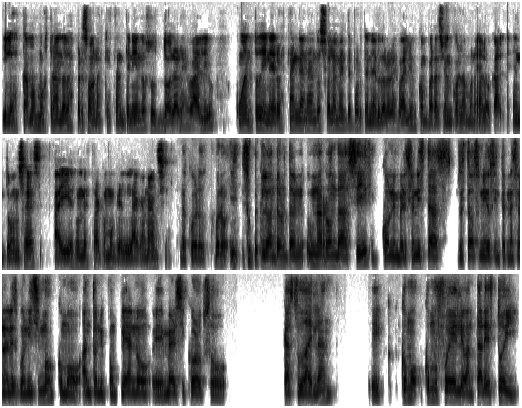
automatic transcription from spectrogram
Y le estamos mostrando a las personas que están teniendo sus dólares value cuánto dinero están ganando solamente por tener dólares value en comparación con la moneda local. Entonces, ahí es donde está como que la ganancia. De acuerdo. Bueno, y supe que levantaron también una ronda SEED con inversionistas de Estados Unidos internacionales buenísimo, como Anthony Pompliano, eh, Mercy Corps o Castle Island. Eh, ¿cómo, ¿Cómo fue levantar esto y,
